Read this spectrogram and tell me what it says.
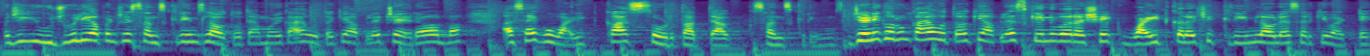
म्हणजे युजली आपण जे सनस्क्रीम्स लावतो त्यामुळे काय होतं की आपल्या चेहऱ्यावर ना असा एक व्हाईट कास्ट सोडतात त्या सनस्क्रीम्स जेणेकरून काय होतं की आपल्या स्किनवर अशी एक व्हाईट कलरची क्रीम लावल्यासारखी वाटते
